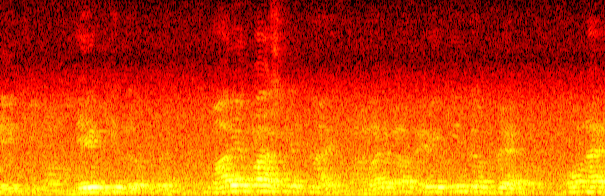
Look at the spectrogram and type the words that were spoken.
एक ही द्रव्य। हमारे पास कितना है? हमारे पास एक ही द्रव्य है। कौन है?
